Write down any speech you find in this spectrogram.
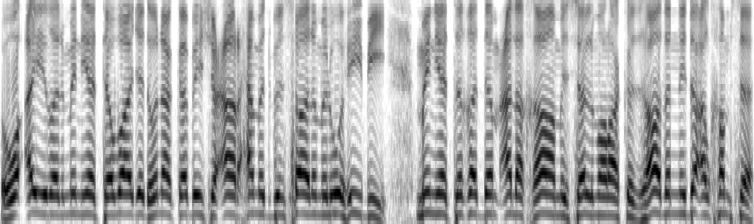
وأيضا من يتواجد هناك بشعار حمد بن سالم الوهيبي من يتقدم على خامس المراكز. هذا النداء الخمسة.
